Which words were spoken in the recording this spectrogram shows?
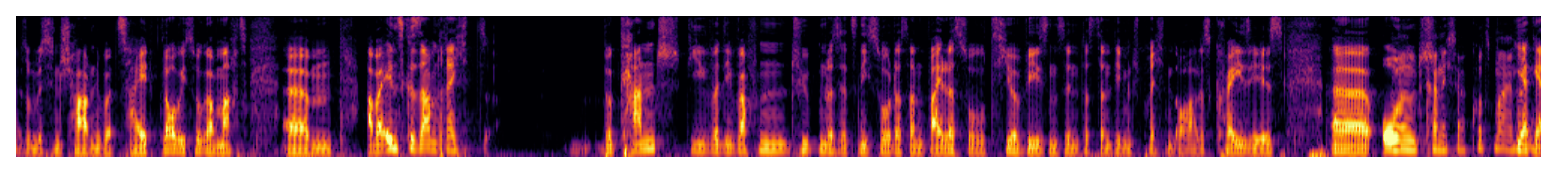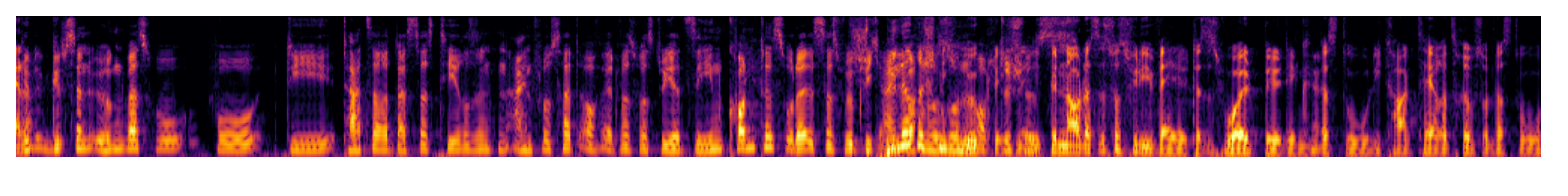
so ein bisschen Schaden über Zeit, glaube ich, sogar macht. Ähm, aber insgesamt recht bekannt, die, die Waffentypen. Das ist jetzt nicht so, dass dann, weil das so Tierwesen sind, dass dann dementsprechend auch alles crazy ist. Äh, und kann ich da kurz mal einhaken? Ja, gerne. Gibt es denn irgendwas, wo, wo die Tatsache, dass das Tiere sind, einen Einfluss hat auf etwas, was du jetzt sehen konntest? Oder ist das wirklich einfach nur so ein wirklich, optisches? Nee. Genau, das ist was für die Welt. Das ist Worldbuilding, okay. dass du die Charaktere triffst und dass du,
